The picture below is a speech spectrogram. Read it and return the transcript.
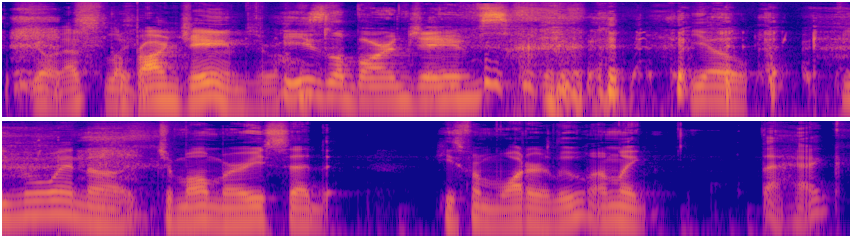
Yo, that's LeBron James. Bro. he's LeBron James. Yo, even when uh, Jamal Murray said he's from Waterloo, I'm like, the heck?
